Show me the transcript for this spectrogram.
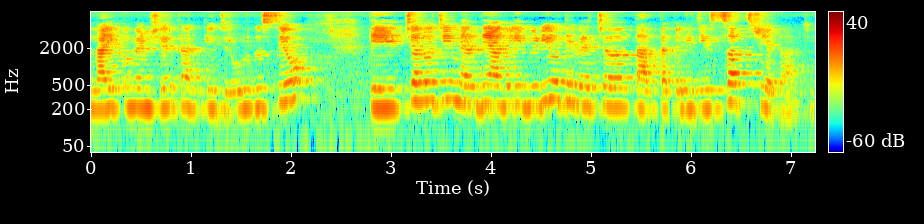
ਲਾਈਕ ਕਮੈਂਟ ਸ਼ੇਅਰ ਕਰਕੇ ਜਰੂਰ ਦੱਸਿਓ। ਤੇ ਚਲੋ ਜੀ, ਮਿਲਦੇ ਹਾਂ ਅਗਲੀ ਵੀਡੀਓ ਦੇ ਵਿੱਚ। ਤਦ ਤੱਕ ਲਈ ਜੀ, ਸਤਿ ਸ਼੍ਰੀ ਅਕਾਲ ਜੀ।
